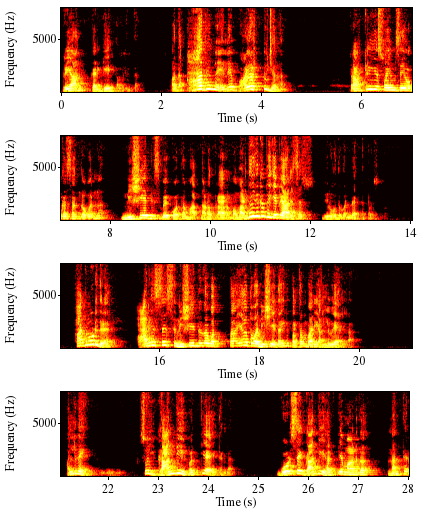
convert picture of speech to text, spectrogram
ಪ್ರಿಯಾಂಕ್ ಖರ್ಗೆ ಅವರಿಂದ. ಅದು ಆದಮೇಲೆ ಭಾಳಷ್ಟು ಜನ ರಾಷ್ಟ್ರೀಯ ಸ್ವಯಂ ಸೇವಕ ಸಂಘವನ್ನು ನಿಷೇಧಿಸಬೇಕು ಅಂತ ಮಾತನಾಡೋ ಪ್ರಾರಂಭ ಮಾಡಿದ್ರು ಇದಕ್ಕೆ B J P R S S ವಿರೋಧವನ್ನು ವ್ಯಕ್ತಪಡಿಸಿದ್ರು. ಹಾಗೆ ನೋಡಿದರೆ ಆರ್ ಎಸ್ ಎಸ್ ನಿಷೇಧದ ಒತ್ತಾಯ ಅಥವಾ ನಿಷೇಧ ಇದು ಪ್ರಥಮ ಬಾರಿ ಅಲ್ಲವೇ ಅಲ್ಲ. ಅಲ್ವೇ ಸೊ ಈ ಗಾಂಧಿ ಹತ್ಯೆ ಆಯ್ತಲ್ಲ. ಗೋಡ್ಸೆ ಗಾಂಧಿ ಹತ್ಯೆ ಮಾಡಿದ ನಂತರ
